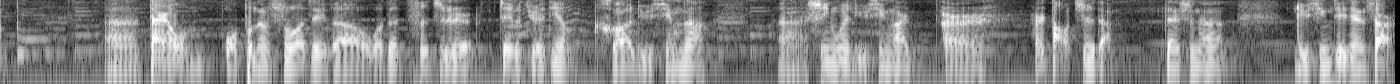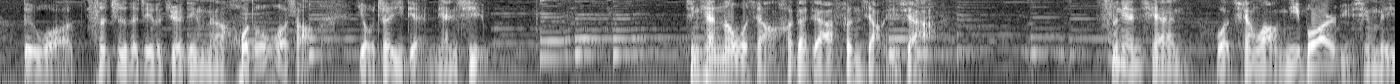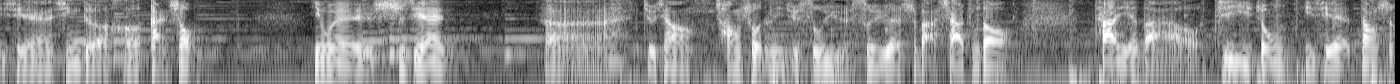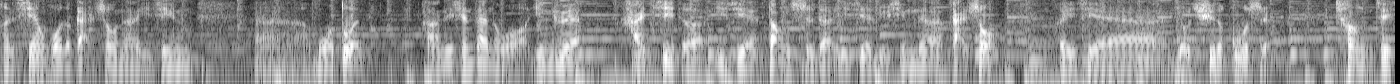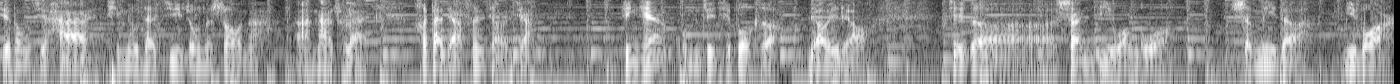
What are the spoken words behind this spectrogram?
呃，当然，我们我不能说这个我的辞职这个决定和旅行呢。呃，是因为旅行而而而导致的，但是呢，旅行这件事儿对我辞职的这个决定呢，或多或少有着一点联系。今天呢，我想和大家分享一下四年前我前往尼泊尔旅行的一些心得和感受，因为时间。呃，就像常说的那句俗语：“岁月是把杀猪刀。”他也把记忆中一些当时很鲜活的感受呢，已经呃磨钝啊。那现在呢，我隐约还记得一些当时的一些旅行的感受和一些有趣的故事。趁这些东西还停留在记忆中的时候呢，啊，拿出来和大家分享一下。今天我们这期播客聊一聊这个山地王国，神秘的尼泊尔。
